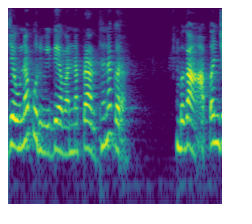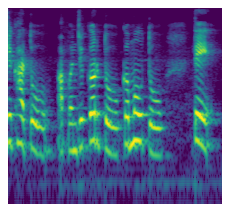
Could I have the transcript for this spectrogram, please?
जेवणापूर्वी देवांना प्रार्थना करा. बघा आपण जे खातो आपण जे करतो कमवतो ते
